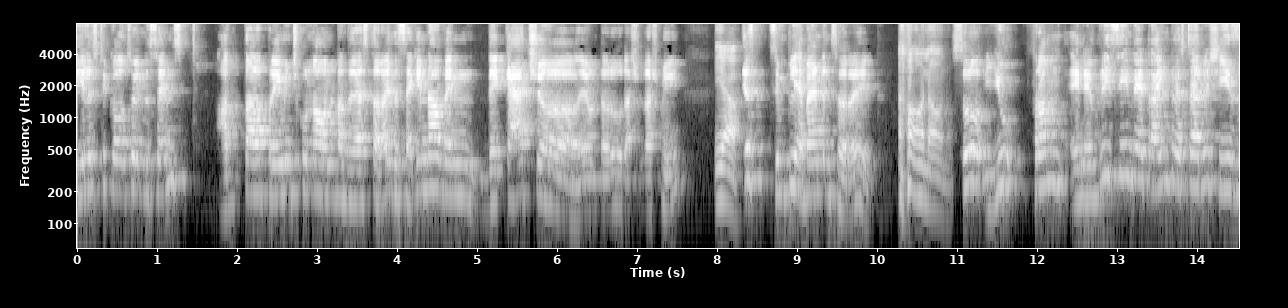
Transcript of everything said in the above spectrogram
realistic also in the sense అంత ప్రేమించుకున్నాం అన్నట్టు అంత చేస్తారా? In the second half when they catch ఏమంటారు Rashmi yeah just simply abandon sir right Oh no, no. సో యూ ఫ్రమ్ ఇన్ ఎవ్రీ సీన్ దే ట్రైంగ్ టు ఎస్టాబ్లిష్ హీస్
